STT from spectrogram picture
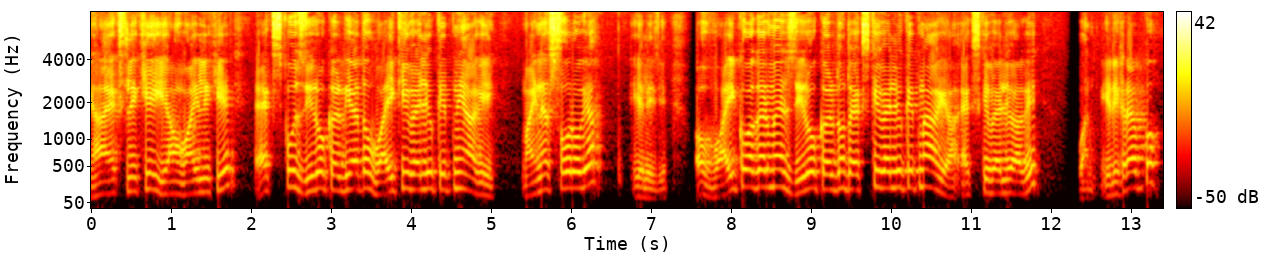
यहाँ x लिखिए, यहाँ y लिखिए। x को ज़ीरो कर दिया तो y की वैल्यू कितनी आ गई? माइनस फोर हो गया। ये लीजिए। और y को अगर मैं ज़ीरो कर दूँ तो x की वैल्यू कितना आ गया? x की वैल्यू आ गई वन ये दिख रहा है आपको?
